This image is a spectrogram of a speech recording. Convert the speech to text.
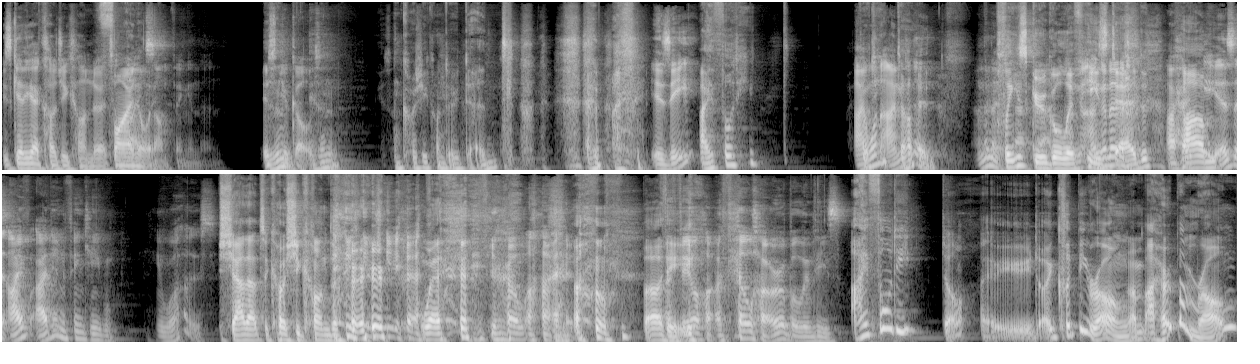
He's getting a Koji Kondo to Finally. write something. And isn't You're golden. isn't isn't Koji Kondo dead? Is he? I thought he. I thought want. I'm gonna. died. I'm gonna Please check that. Google if I'm- I'm he's gonna- dead. I hope Um, he isn't. I I didn't think he he was. Shout out to Koji Kondo. Yeah. Where, you're alive, oh, I buddy, feel I feel horrible if he's. I thought he. Died. I could be wrong. I'm, I hope I'm wrong.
